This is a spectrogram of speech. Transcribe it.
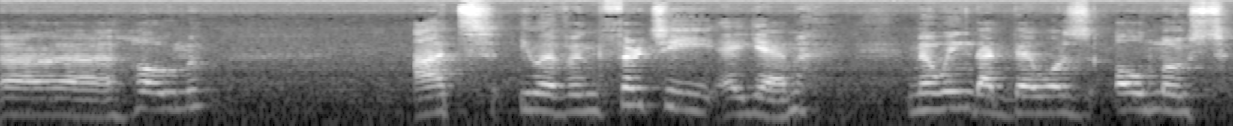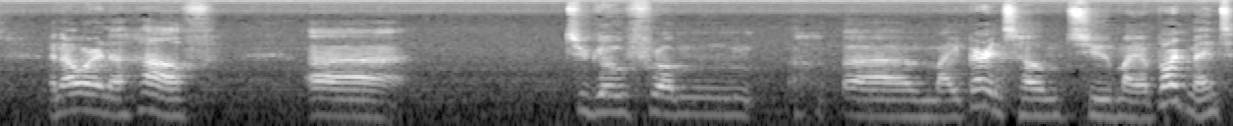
uh, home at 11:30 a.m. knowing that there was almost an hour and a half uh, to go from uh, my parents' home to my apartment,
